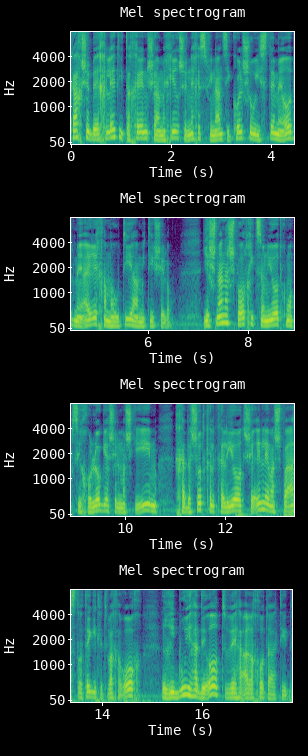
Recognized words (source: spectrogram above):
כך שבהחלט ייתכן שהמחיר של נכס פיננסי כלשהו יסטה מאוד מהערך המהותי האמיתי שלו. ישנן השפעות חיצוניות כמו פסיכולוגיה של משקיעים, חדשות כלכליות שאין להן השפעה אסטרטגית לטווח ארוך, ריבוי הדעות והערכות העתיד.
